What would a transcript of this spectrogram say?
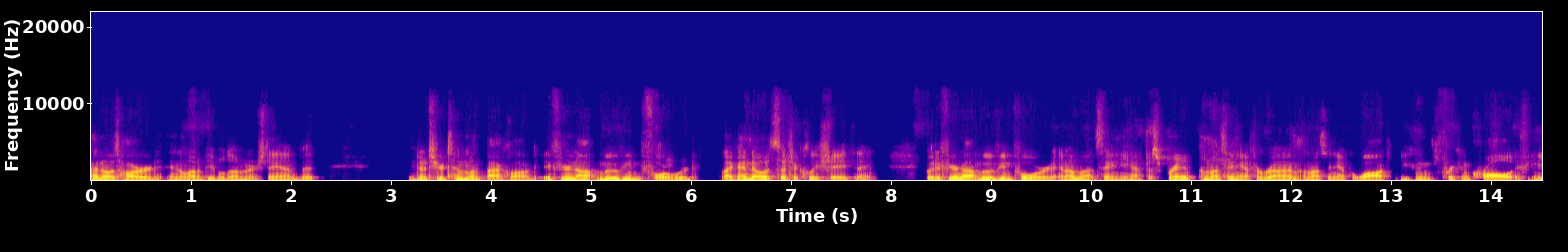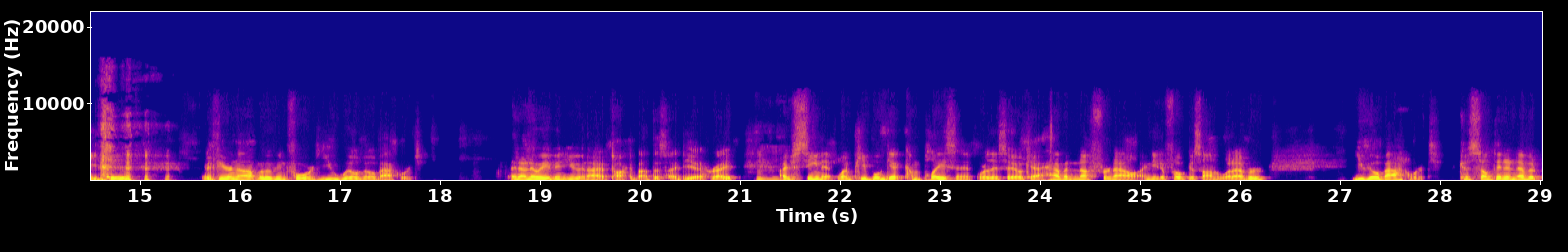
I know it's hard and a lot of people don't understand, but you know, to your 10 month backlog, if you're not moving forward, like I know it's such a cliche thing, but if you're not moving forward, and I'm not saying you have to sprint, I'm not saying you have to run, I'm not saying you have to walk, you can freaking crawl if you need to. if you're not moving forward, you will go backwards. And I know even you and I have talked about this idea, right? Mhm. I've seen it when people get complacent or they say, okay, I have enough for now. I need to focus on whatever. You go backwards because something inevit-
